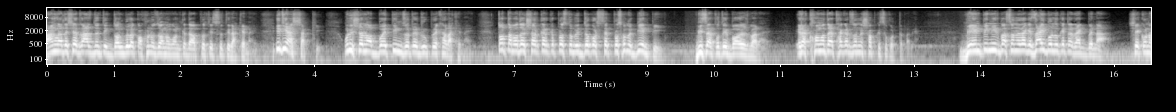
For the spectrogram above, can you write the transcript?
বাংলাদেশের রাজনৈতিক দলগুলো কখনো জনগণকে দেওয়া প্রতিশ্রুতি রাখে নাই। ইতিহাস সাক্ষী, উনিশশো নব্বই তিন জোটের রূপরেখা রাখে নাই। তত্ত্বাবধায়ক সরকারকে প্রশ্নবিদ্ধ করছে প্রথমে বিএনপি, বিচারপতির বয়স বাড়ায়। এরা ক্ষমতায় থাকার জন্য সবকিছু করতে পারে। বিএনপি নির্বাচনের আগে যাই বলুক এটা রাখবে না, সে কোনো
